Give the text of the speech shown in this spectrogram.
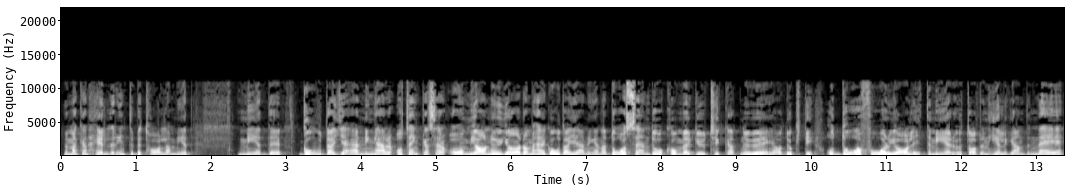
Men man kan heller inte betala med med eh, goda gärningar och tänka så här, om jag nu gör de här goda gärningarna, då sen, då kommer Gud tycka att nu är jag duktig och då får jag lite mer utav den helige ande. Nej,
